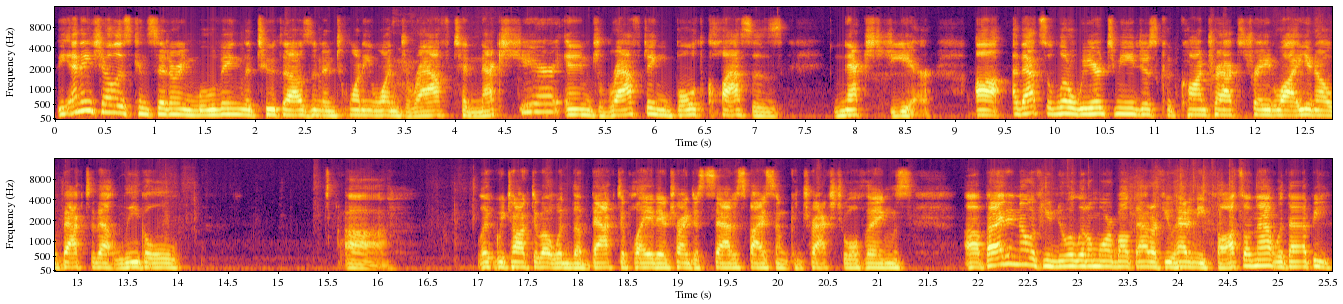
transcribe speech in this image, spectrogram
the NHL is considering moving the 2021 draft to next year and drafting both classes next year. Uh, that's a little weird to me, just contracts, trade, why, you know, back to that legal, uh, like we talked about when the back to play, they're trying to satisfy some contractual things. Uh, but I didn't know if you knew a little more about that or if you had any thoughts on that. Would that be?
